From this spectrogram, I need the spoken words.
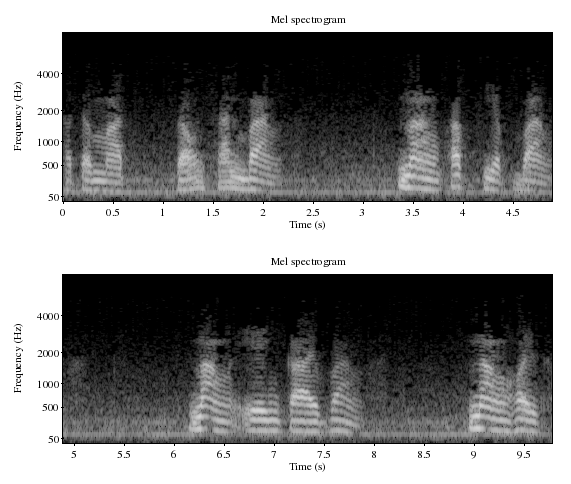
ขัดสมาธิสองชั้นบ้าง นั่งพับเพียบบ้าง นั่งเองกายบ้าง นั่งห้อยข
